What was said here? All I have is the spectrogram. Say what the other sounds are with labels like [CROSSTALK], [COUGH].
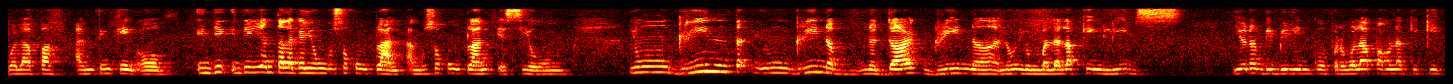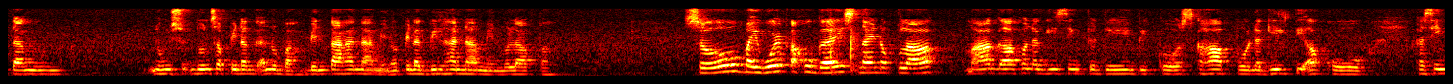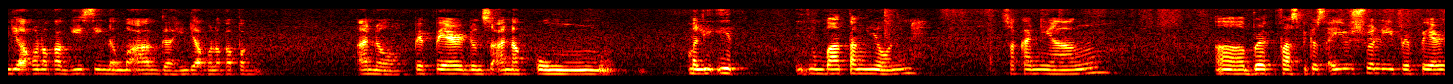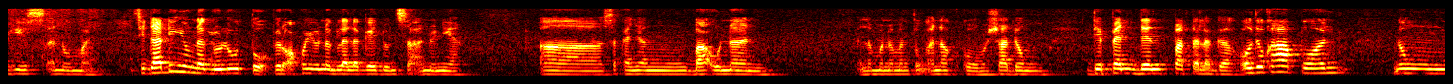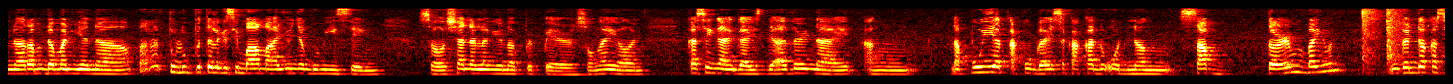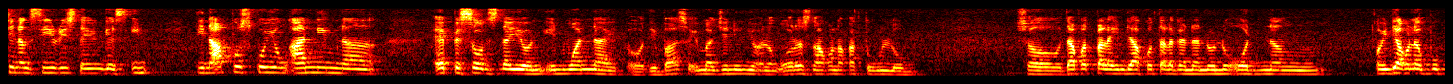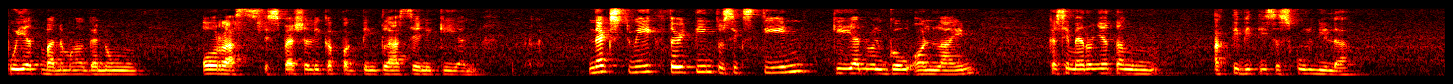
wala pa. I'm thinking of, hindi, hindi yan talaga yung gusto kong plant. Ang gusto kong plant is yung, yung green, yung green na, na dark green na, ano, yung malalaking leaves yun ang bibilin ko pero wala pa akong nakikitang nung doon sa pinag ano ba bentahan namin o pinagbilhan namin wala pa. So may work ako guys 9 o'clock. Maaga ako nagising today because kahapon na guilty ako kasi hindi ako nakagising ng maaga hindi ako nakapag ano prepare doon sa anak kong maliit yung batang yon sa kanyang uh, breakfast because I usually prepare his ano man. Si daddy yung nagluluto pero ako yung naglalagay doon sa ano niya ah, sa kanyang baonan. Alam mo naman tong anak ko masyadong dependent pa talaga. Although kahapon nung naramdaman niya na parang tulog pa talaga si mama, ayaw niyang gumising. So siya na lang yung nag-prepare. So ngayon, kasi nga guys, the other night, ang napuyat ako guys sa kakanood ng sub term ba yun? Ang ganda kasi ng series na yun, guys. In, tinapos ko yung anim na episodes na yun in one night. O, di ba? So, imagine niyo anong oras na ako nakatulog. So, dapat pala hindi ako talaga nanonood ng, o hindi ako nagpupuyat ba ng mga ganong oras, especially kapag ting klase ni Kian. Next week, 13 to 16, Kian will go online kasi meron yatang activity sa school nila.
